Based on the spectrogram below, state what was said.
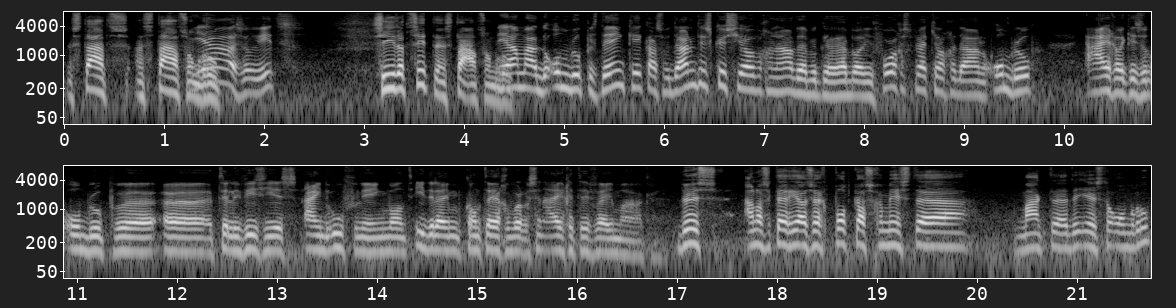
Een, staats, een staatsomroep. Ja, zoiets. Zie je dat zitten, een staatsomroep? Ja, maar de omroep is denk ik, als we daar een discussie over gaan houden, dat heb ik, hebben we in het voorgesprekje al gedaan, een omroep. Eigenlijk is een omroep, eh, eh, televisie is einde oefening, want iedereen kan tegenwoordig zijn eigen tv maken. Dus, en als ik tegen jou zeg podcast gemist, eh, maakt de eerste omroep.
